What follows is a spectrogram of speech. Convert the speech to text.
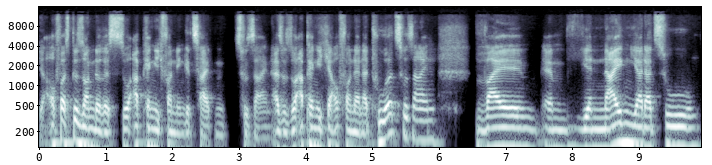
ja auch was Besonderes, so abhängig von den Gezeiten zu sein. Also so abhängig ja auch von der Natur zu sein, weil ähm, wir neigen ja dazu,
